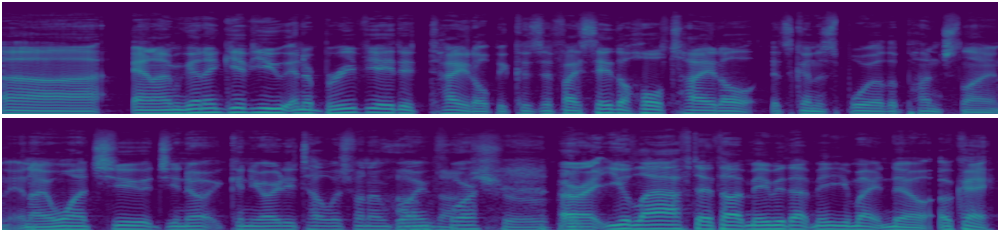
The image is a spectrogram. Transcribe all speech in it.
Uh, and I'm going to give you an abbreviated title because if I say the whole title, it's going to spoil the punchline. And I want you. Do you know? Can you already tell which one I'm going not for? sure, All right, you laughed. I thought maybe that you might know. Okay,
